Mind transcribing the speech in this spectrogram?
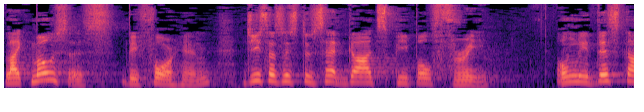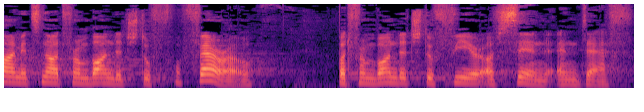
Like Moses before him, Jesus is to set God's people free. Only this time it's not from bondage to Pharaoh, but from bondage to fear of sin and death.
